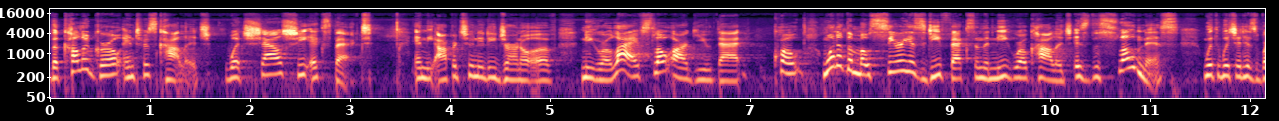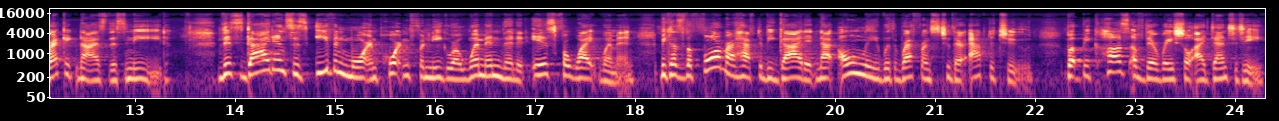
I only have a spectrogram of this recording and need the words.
The Colored Girl Enters College, What Shall She Expect? In the Opportunity Journal of Negro Life, Slowe argued that quote, one of the most serious defects in the Negro college is the slowness with which it has recognized this need. This guidance is even more important for Negro women than it is for white women because the former have to be guided not only with reference to their aptitude, but because of their racial identity,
